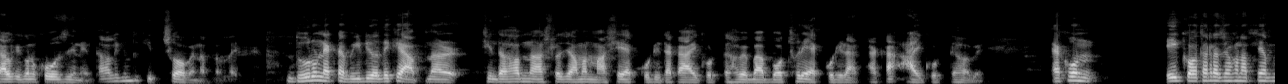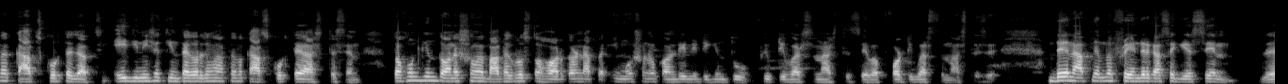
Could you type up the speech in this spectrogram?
কালকে কোনো খোঁজই নেই, তাহলে কিন্তু কিচ্ছু হবে না আপনার লাইফে ধরুন একটা ভিডিও দেখে আপনার চিন্তা ভাবনা আসলো যে আমার মাসে এক কোটি টাকা আয় করতে হবে বা বছরে এক কোটি টাকা আয় করতে হবে। এখন এই কথাটা যখন আপনি আপনার কাজ করতে যাচ্ছেন, এই জিনিসটা চিন্তা করে যখন আপনি কাজ করতে আসতেছেন, তখন কিন্তু অনেক সময় বাধাগ্রস্ত হওয়ার কারণে আপনার ইমোশনাল কন্টিনিউটি কিন্তু ফিফটি পার্সেন্ট আসতেছে বা ফর্টি পার্সেন্ট আসতেছে। দেন আপনি আপনার ফ্রেন্ডের কাছে গেছেন, যে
